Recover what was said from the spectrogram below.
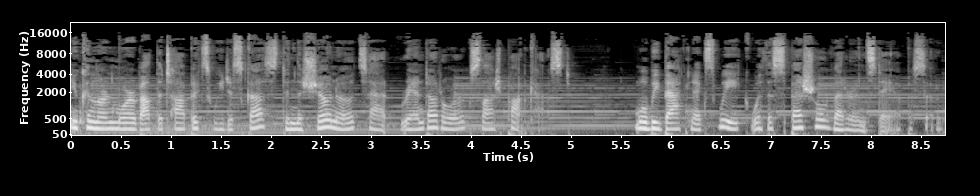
You can learn more about the topics we discussed in the show notes at rand.org slash podcast. We'll be back next week with a special Veterans Day episode.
